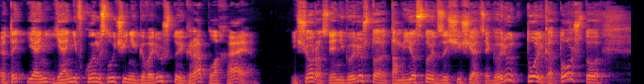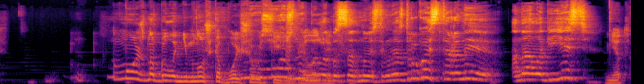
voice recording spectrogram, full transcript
Это я, я ни в коем случае не говорю, что игра плохая. Еще раз, я не говорю, что там ее стоит защищать. Я говорю только то, что можно было немножко больше Ну, усилий можно приложить. было бы с одной стороны. С другой стороны, аналоги есть? Нет.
